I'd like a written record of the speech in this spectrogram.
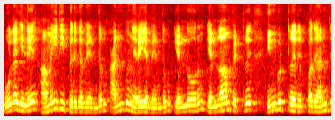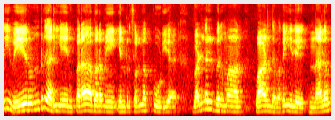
உலகிலே அமைதி பெருக வேண்டும் அன்பு நிறைய வேண்டும். எல்லோரும் எல்லாம் பெற்று இன்புற்றிருப்பது அன்றி வேறொன்று அறியேன். பராபரமே என்று சொல்லக்கூடிய வள்ளல் பெருமான் வாழ்ந்த வகையிலே நலம்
